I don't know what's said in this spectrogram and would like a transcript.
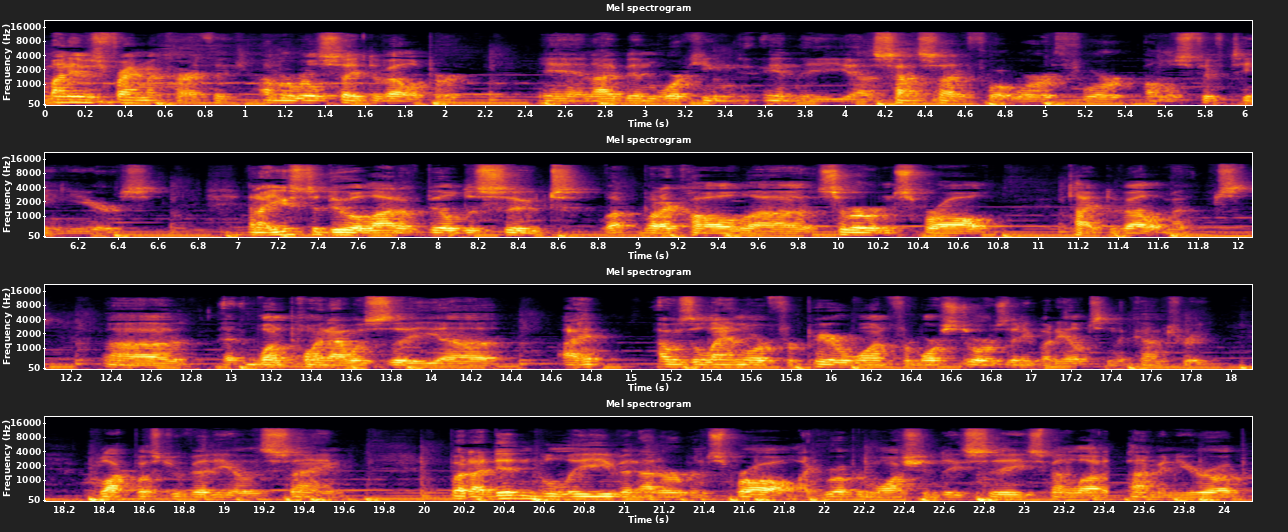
My name is Fran McCarthy. I'm a real estate developer, and I've been working in the uh, south side of Fort Worth for almost 15 years. And I used to do a lot of build to suit, what, what I call uh, suburban sprawl type developments. Uh, at one point, I was the uh, I, I was the landlord for Pier One for more stores than anybody else in the country. Blockbuster Video, the same but I didn't believe in that urban sprawl. I grew up in Washington, D.C., spent a lot of time in Europe,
